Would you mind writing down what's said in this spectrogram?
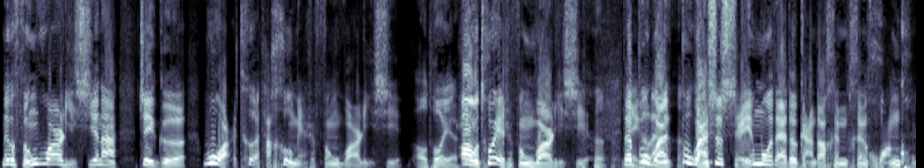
那个冯乌尔里希呢？这个沃尔特他后面是冯乌尔里希，奥托也是。奥托也是冯乌尔里希。但不管不管是谁，莫代都感到很很惶恐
